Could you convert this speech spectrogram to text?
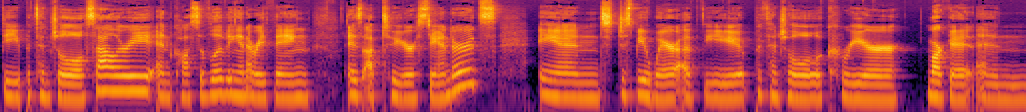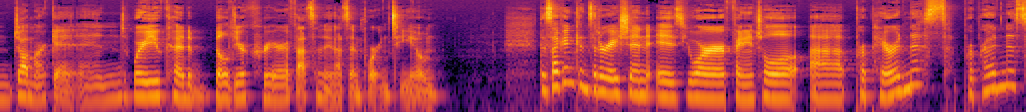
the potential salary and cost of living and everything is up to your standards and just be aware of the potential career market and job market and where you could build your career if that's something that's important to you. The second consideration is your financial uh, preparedness, preparedness,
